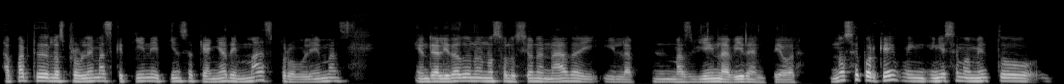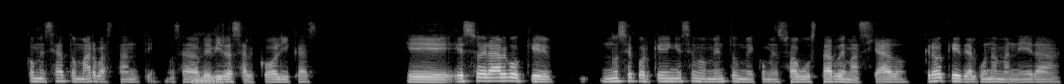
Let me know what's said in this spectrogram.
aparte de los problemas que tiene, pienso que añade más problemas. En realidad uno no soluciona nada y, la, más bien la vida empeora. No sé por qué, en, ese momento comencé a tomar bastante, o sea, mm. bebidas alcohólicas. Eh, eso era algo que no sé por qué en ese momento me comenzó a gustar demasiado. Creo que de alguna manera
